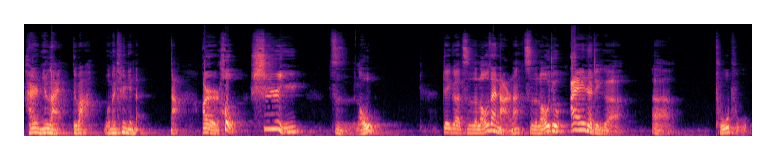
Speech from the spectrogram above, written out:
还是您来，对吧？我们听您的。”而后失于子楼，这个子楼在哪儿呢？子楼就挨着这个呃图浦，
